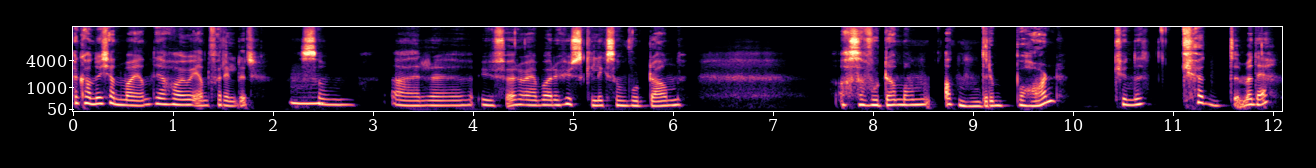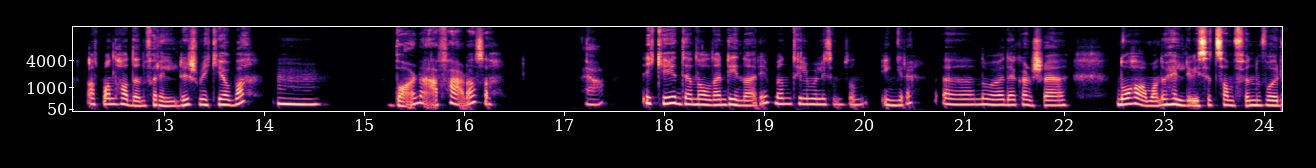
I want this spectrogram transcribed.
Jeg kan jo kjenne meg igjen. Jeg har jo en forelder Mm. som er uh, ufør, og jeg bare husker liksom hvordan Altså hvordan man andre barn kunne kødde med det. At man hadde en forelder som ikke jobba. Mm. Barn er fæle, altså. Ja. Ikke i den alderen dine er i, men til og med liksom sånn yngre. Eh, Nå kanskje Nå har man jo heldigvis et samfunn hvor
